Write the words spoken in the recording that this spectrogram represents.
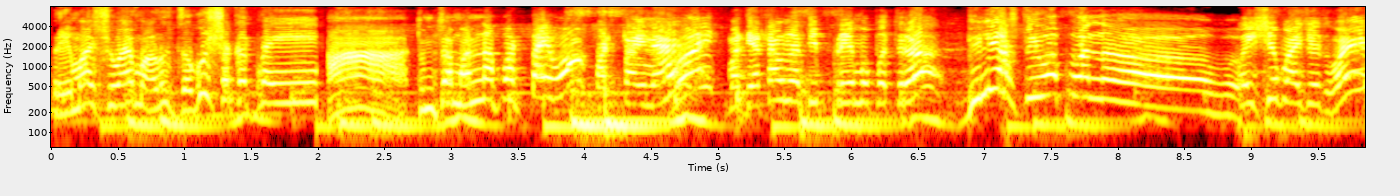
प्रेमाशिवाय माणूस जगूच शकत नाही. हा तुमचं म्हणणं पटताय हो. पटताय ना? होय. मग देताव ना ती प्रेमपत्र? दिली असती हो पण अं, पैसे पाहिजेत होय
